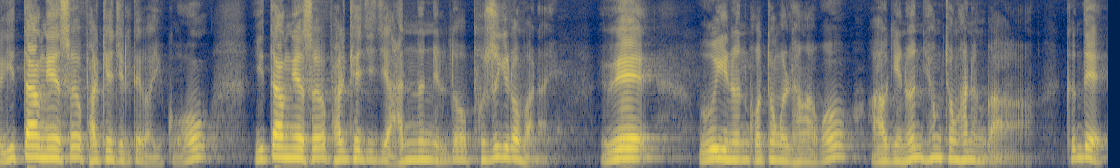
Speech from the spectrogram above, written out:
이 땅에서 밝혀질 때가 있고 이 땅에서 밝혀지지 않는 일도 부수기로 많아요. 왜 의인은 고통을 당하고 악인은 형통하는가? 근데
